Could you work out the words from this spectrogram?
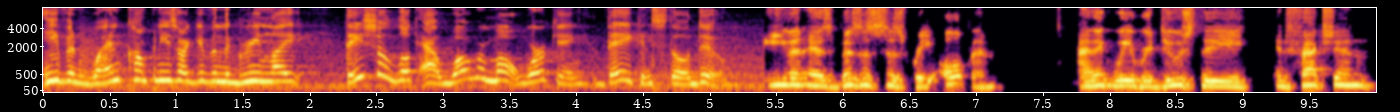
even when companies are given the green light, they should look at what remote working they can still do. Even as businesses reopen, I think we reduce the infection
